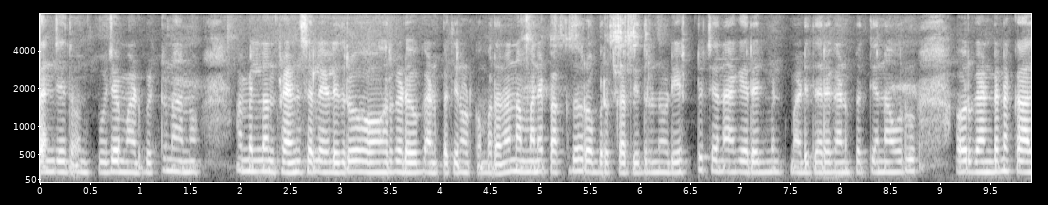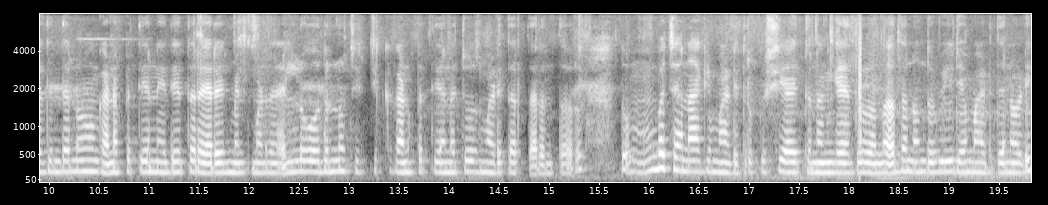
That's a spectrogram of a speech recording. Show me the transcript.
ಸಂಜೆದು ಒಂದು ಪೂಜೆ ಮಾಡಿಬಿಟ್ಟು ನಾನು ಆಮೇಲೆ ನನ್ನ ಫ್ರೆಂಡ್ಸ್ ಎಲ್ಲ ಹೇಳಿದರು, ಹೊರಗಡೆ ಹೋಗಿ ಗಣಪತಿ ನೋಡ್ಕೊಂಬರೋಣ ನಮ್ಮ ಮನೆ ಪಕ್ಕದವ್ರು ಒಬ್ಬರು ಕರೆದಿದ್ರು ನೋಡಿ ಎಷ್ಟು ಚೆನ್ನಾಗಿ ಅರೇಂಜ್ಮೆಂಟ್ ಮಾಡಿದ್ದಾರೆ ಗಣಪತಿಯನ್ನು. ಅವರು, ಅವ್ರ ಗಂಡನ ಕಾಲದಿಂದನೂ ಗಣಪತಿಯನ್ನು ಇದೇ ಥರ ಅರೇಂಜ್ಮೆಂಟ್ ಮಾಡಿದ್ದಾರೆ. ಎಲ್ಲೂ ಹೋದ್ರೂ ಚಿಕ್ಕ ಚಿಕ್ಕ ಗಣಪತಿಯನ್ನು ಚೂಸ್ ಮಾಡಿ ತರ್ತಾರಂಥವ್ರು ತುಂಬ ಚೆನ್ನಾಗಿ ಮಾಡಿದರು. ಖುಷಿ ಆಯಿತು ನನಗೆ ಅದು ಅದನ್ನೊಂದು ವೀಡಿಯೋ ಮಾಡಿದೆ ನೋಡಿ.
